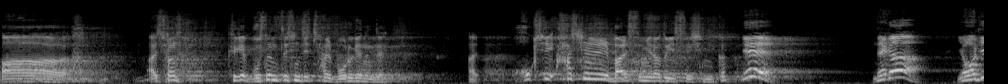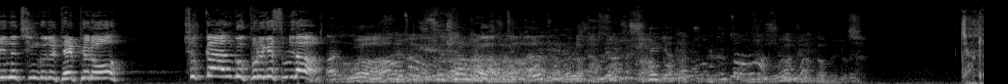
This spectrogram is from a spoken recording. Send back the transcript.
아, 아, 전 그게 무슨 뜻인지 잘 모르겠는데. 아, 혹시 하실 말씀이라도 있으십니까? 예! 내가 여기 있는 친구들 대표로 축가 한 곡 부르겠습니다. 뭐야? 저기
